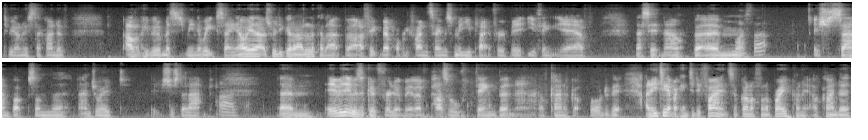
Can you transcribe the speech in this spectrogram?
to be honest, I kind of other people have messaged me in the week saying, "Oh yeah, that was really good. I had a look at that." But I think they'll probably find the same as me. You play it for a bit, you think, "Yeah, I've, that's it now." But um, What's that? it's just sandbox on the Android. It's just an app. Oh, okay. Um, it, it was good for a little bit of a puzzle thing, but nah, I've kind of got bored of it. I need to get back into Defiance. I've gone off on a break on it. I've kind of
